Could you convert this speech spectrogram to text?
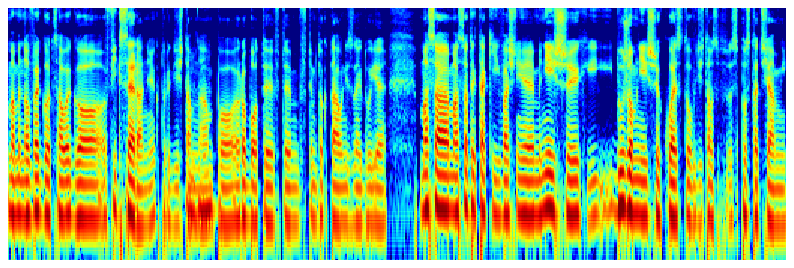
mamy nowego całego fixera, nie? który gdzieś tam nam mhm. po roboty w tym, w tym Dogtownie znajduje. Masa, masa tych takich właśnie mniejszych i, dużo mniejszych questów gdzieś tam z, z, postaciami.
